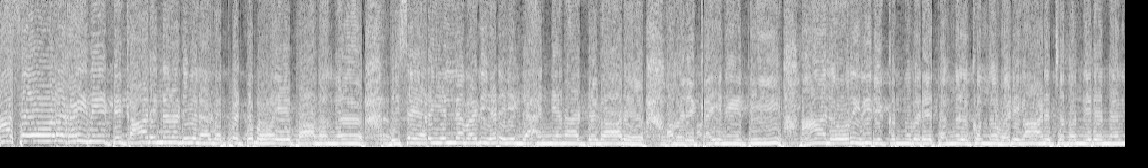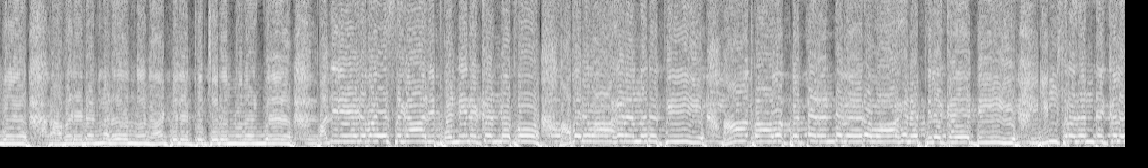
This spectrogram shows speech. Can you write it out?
ആശയോടെ കൈനീട്ടി കാടിന്റെ നടുവിൽ അകപ്പെട്ടു പോയി പാവങ്ങൾ ദിശയറിയില്ല വടിയറിയില്ല അന്യനാട്ടുകാർ. അവർ കൈനീട്ടി ആ ലോറിയിൽ ഇരിക്കുന്നവര് തങ്ങൾക്കൊന്ന് വഴി കാണിച്ചു തന്നിരുന്നെങ്കിൽ അവർ തങ്ങളൊന്ന് നാട്ടിലെത്തിച്ചിരുന്നുവെങ്കിൽ പതിനേഴ് വയസ്സുകാരി പെണ്ണിനെ കണ്ടപ്പോ അവർ വാഹനം നിർത്തി. ആ പാവപ്പെട്ട രണ്ടുപേരെ വാഹനത്തിൽ കയറ്റി. ഇംസ്രജന്തുക്കളെ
